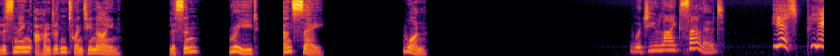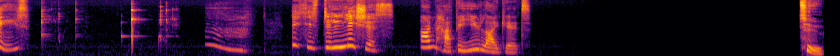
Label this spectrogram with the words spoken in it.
Listening 129. Listen, read, and say. 1, Would you like salad? Yes, please. Hmm, this is delicious. I'm happy you like it. 2,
